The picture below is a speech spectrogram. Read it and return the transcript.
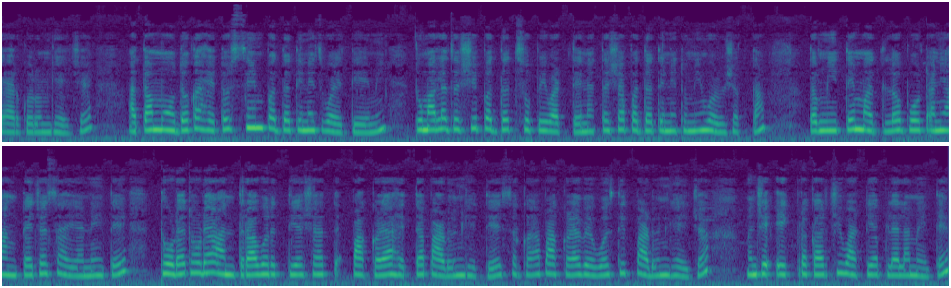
तयार करून घ्यायची आता मोदक आहे तो सेम पद्धतीनेच वळते मी. तुम्हाला जशी पद्धत सोपी वाटते ना तशा पद्धतीने तुम्ही वळू शकता. तर मी ते मधलं बोट आणि अंगठ्याच्या साह्याने ते थोड्या थोड्या अंतरावरती अशा पाकळ्या आहेत त्या पाडून घेते. सगळ्या पाकळ्या व्यवस्थित पाडून घ्यायच्या. म्हणजे एक प्रकारची वाटी आपल्याला मिळते.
